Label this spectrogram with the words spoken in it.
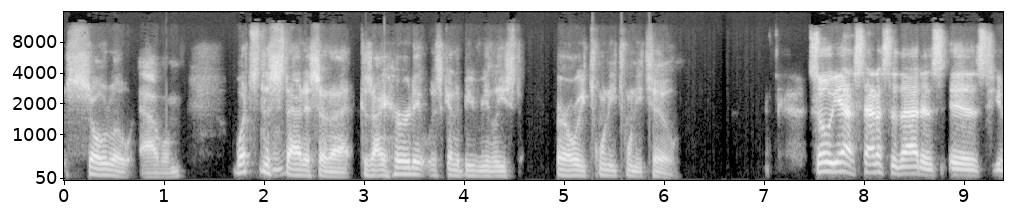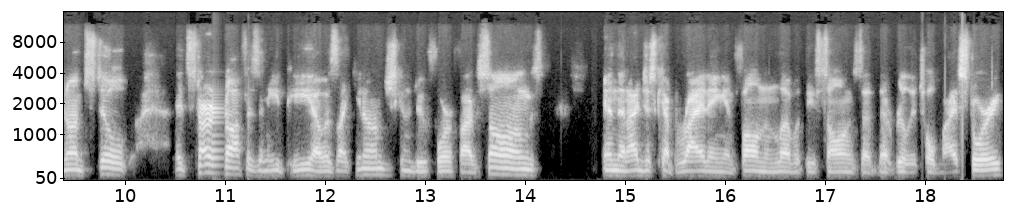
solo album. What's the mm-hmm. status of that? Because I heard it was going to be released early 2022. So yeah, status of that is is you know I'm still. It started off as an EP. I was like, you know, I'm just going to do four or five songs, and then I just kept writing and falling in love with these songs that that really told my story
